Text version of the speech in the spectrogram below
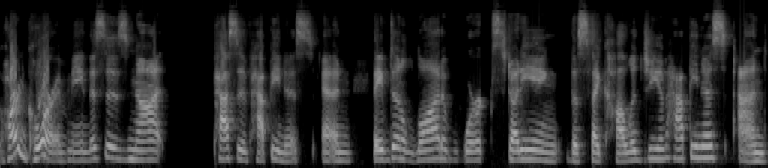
hardcore i mean this is not passive happiness and they've done a lot of work studying the psychology of happiness and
